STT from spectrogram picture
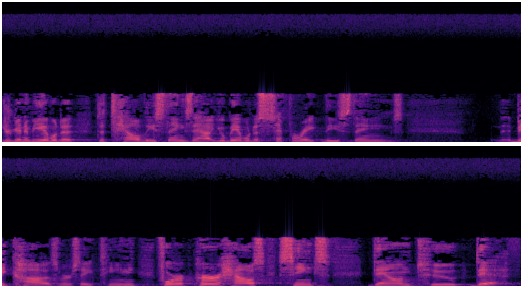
You're going to be able to, to tell these things out. You'll be able to separate these things. Because, verse 18, for her house sinks down to death.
